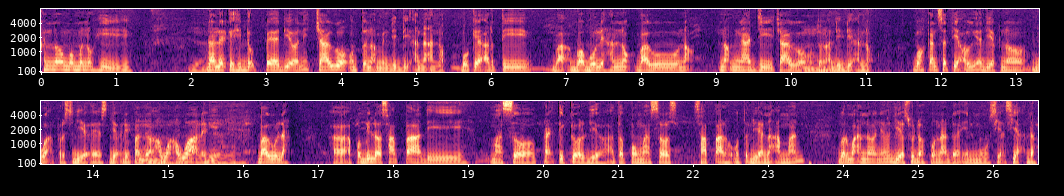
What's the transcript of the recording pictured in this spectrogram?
kena memenuhi yeah. dalam kehidupan dia ni cara untuk nak mendidik anak-anak bukan arti boleh anak baru nak nak mengaji cara hmm. untuk nak didik anak bahkan setiap orang dia kena buat persediaan eh, sejak daripada hmm. awal-awal lagi yeah, yeah. barulah uh, apabila siapa di masa praktikal dia ataupun masa sapar untuk dia nak aman bermaknanya dia sudah pun ada ilmu siap-siap dah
